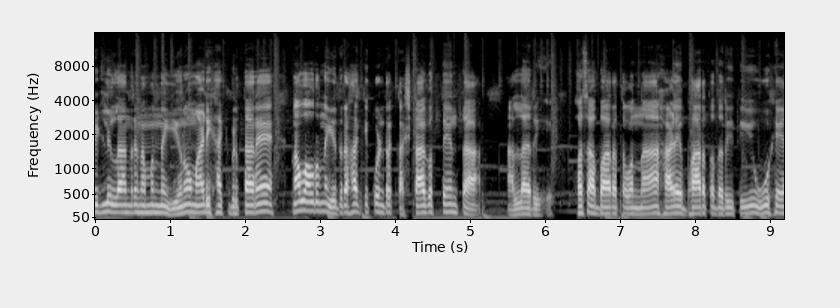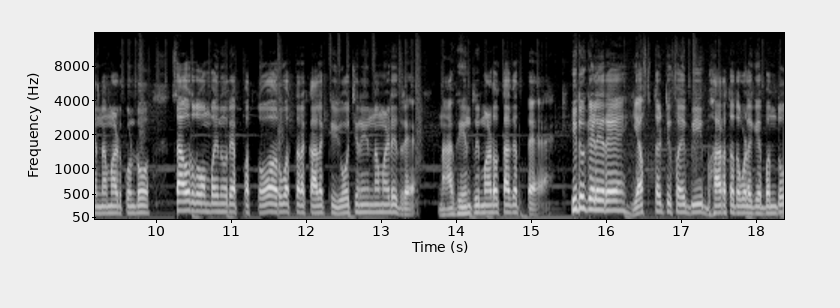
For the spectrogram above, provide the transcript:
ಬಿಡಲಿಲ್ಲ ಅಂದರೆ ನಮ್ಮನ್ನು ಏನೋ ಮಾಡಿ ಹಾಕಿಬಿಡ್ತಾರೆ ನಾವು ಅವರನ್ನು ಎದುರು ಹಾಕಿಕೊಂಡ್ರೆ ಕಷ್ಟ ಆಗುತ್ತೆ ಅಂತ. ಅಲ್ಲ ರೀ ಹೊಸ ಭಾರತವನ್ನು ಹಳೆ ಭಾರತದ ರೀತಿ ಊಹೆಯನ್ನು ಮಾಡಿಕೊಂಡು ಸಾವಿರದ ಒಂಬೈನೂರ ಎಪ್ಪತ್ತೋ ಅರುವತ್ತರ ಕಾಲಕ್ಕೆ ಯೋಚನೆಯನ್ನು ಮಾಡಿದರೆ ನಾವೇನ್ರಿ ಮಾಡೋಕ್ಕಾಗತ್ತೆ ಇದು ಗೆಳೆಯರೆ ಎಫ್ ತರ್ಟಿ ಫೈವ್ ಬಿ ಭಾರತದ ಒಳಗೆ ಬಂದು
